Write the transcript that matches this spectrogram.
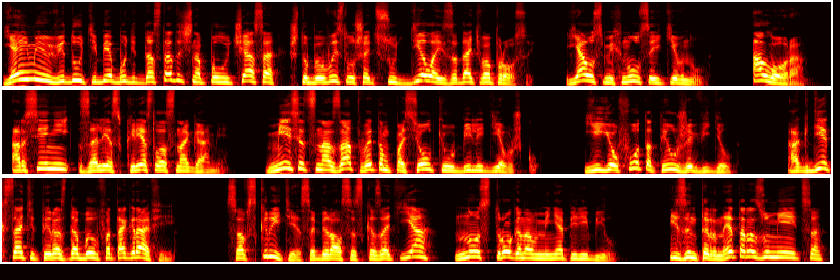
Я имею в виду, тебе будет достаточно получаса, чтобы выслушать суть дела и задать вопросы. Я усмехнулся и кивнул. Алора. Арсений залез в кресло с ногами. Месяц назад в этом поселке убили девушку. Ее фото ты уже видел. А где, кстати, ты раздобыл фотографии? Со вскрытия собирался сказать я, но Строганов меня перебил. Из интернета, разумеется.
